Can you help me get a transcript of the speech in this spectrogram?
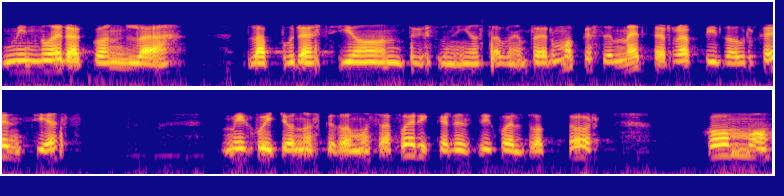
mi nuera con la la apuración de que su niño estaba enfermo, que se mete rápido a urgencias. Mi hijo y yo nos quedamos afuera y que les dijo el doctor, ¿cómo?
